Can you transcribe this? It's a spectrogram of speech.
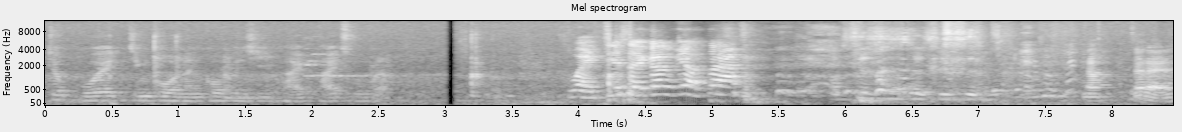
就不会经过南沟坑溪排排出了。喂，接水缸没有对是是是是是。那再来，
